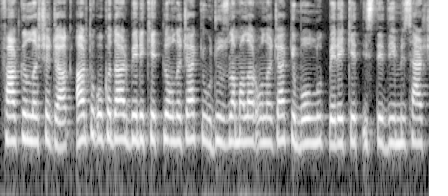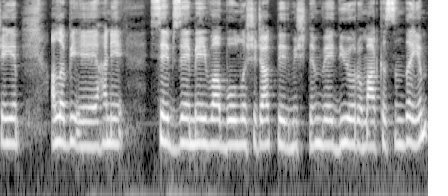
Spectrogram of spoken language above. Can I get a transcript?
farklılaşacak. Artık o kadar bereketli olacak ki ucuzlamalar olacak ki bolluk, bereket istediğimiz her şeyi alabil e, hani sebze, meyve bollaşacak demiştim ve diyorum arkasındayım.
